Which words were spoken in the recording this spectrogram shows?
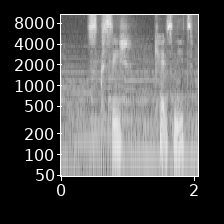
սկսիր քեզնից։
